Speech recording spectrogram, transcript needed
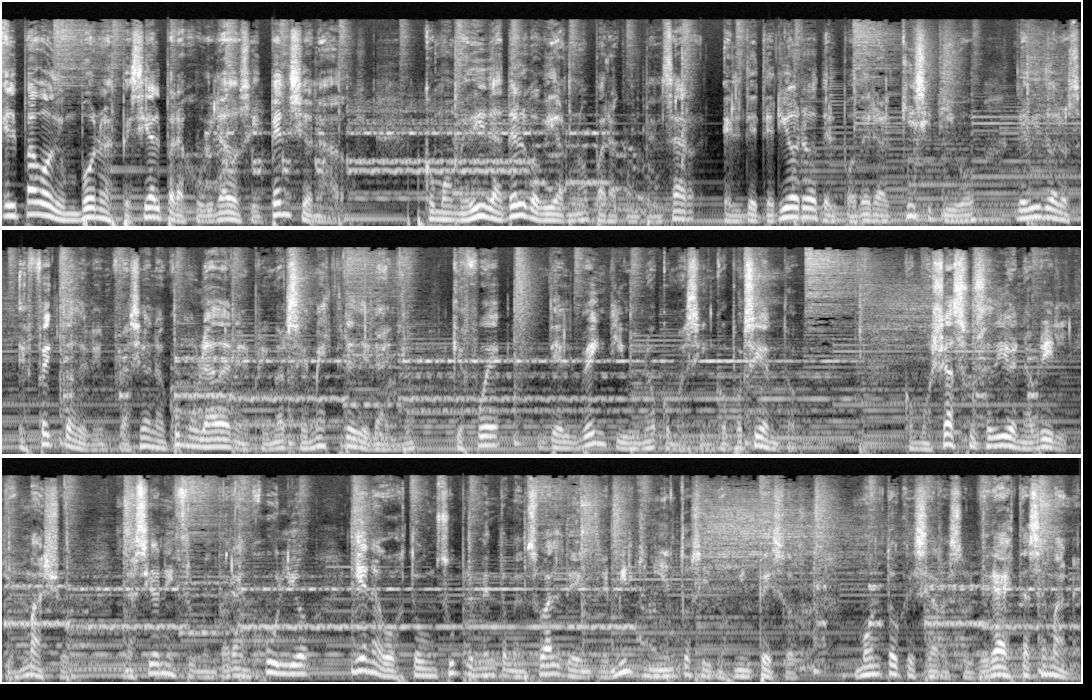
el pago de un bono especial para jubilados y pensionados como medida del gobierno para compensar el deterioro del poder adquisitivo debido a los efectos de la inflación acumulada en el primer semestre del año, que fue del 21,5%. Como ya sucedió en abril y en mayo, Nación instrumentará en julio y en agosto un suplemento mensual de entre 1.500 y 2.000 pesos, monto que se resolverá esta semana.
